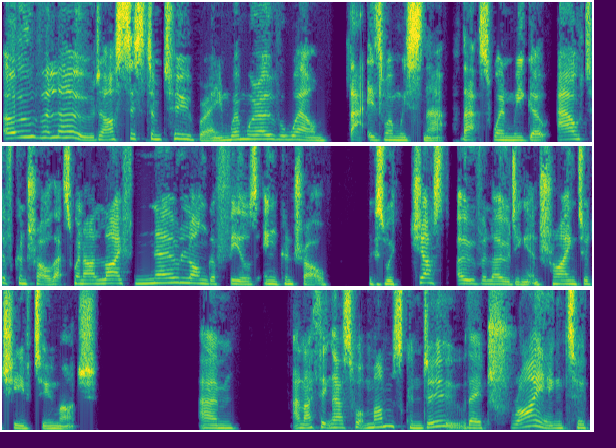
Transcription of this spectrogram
overload our system two brain, when we're overwhelmed, that is when we snap. That's when we go out of control. That's when our life no longer feels in control because we're just overloading it and trying to achieve too much. Um, and I think that's what mums can do. They're trying to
